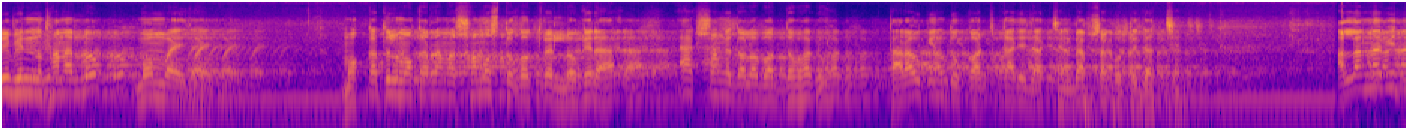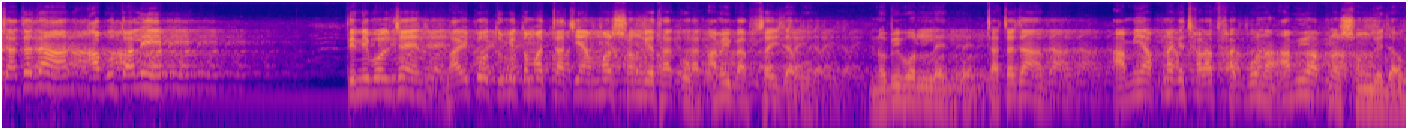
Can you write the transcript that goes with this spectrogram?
বিভিন্ন থানার লোক মুম্বাই যায়। মক্কাতুল মোকাররামার সমস্ত গোত্রের লোকেরা একসঙ্গে দলবদ্ধভাবে তারাও কিন্তু কাজে যাচ্ছেন, ব্যবসা করতে যাচ্ছেন। আল্লাহ নবীর চাচা যান আবু তালিব তিনি বলছেন, ভাইপো, তুমি তোমার চাচি আম্মার সঙ্গে থাকো, আমি ব্যবসায়ী যাব। নবী বললেন, চাচা যান, আমি আপনাকে ছাড়া থাকব না, আমিও আপনার সঙ্গে যাব।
